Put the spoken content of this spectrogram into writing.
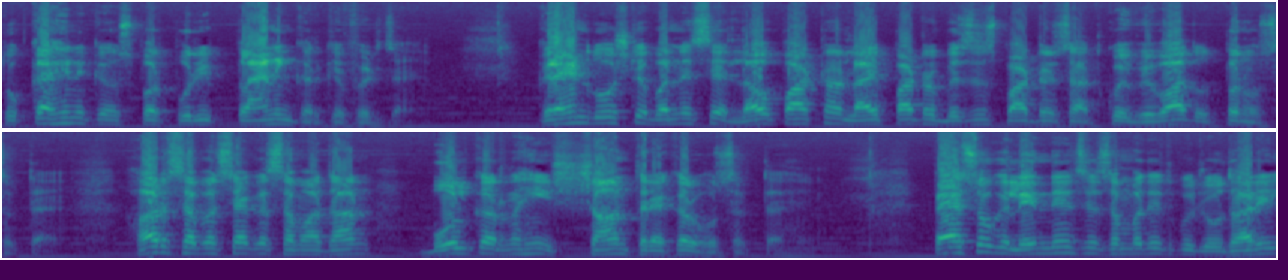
तो कहीं ना कहीं उस पर पूरी प्लानिंग करके फिर जाएँ। ग्रहण दोष के बनने से love partner life partner business partner के साथ कोई विवाद उत्पन्न हो सकता है। हर समस्या का समाधान बोलकर नहीं, शांत रहकर हो सकता है। पैसों के लेन देन से संबंधित कुछ उधारी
